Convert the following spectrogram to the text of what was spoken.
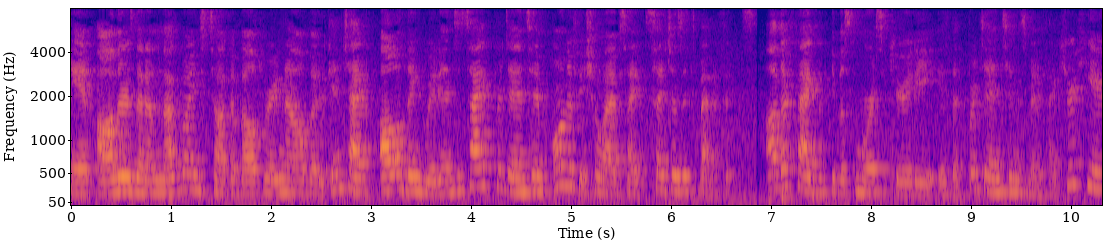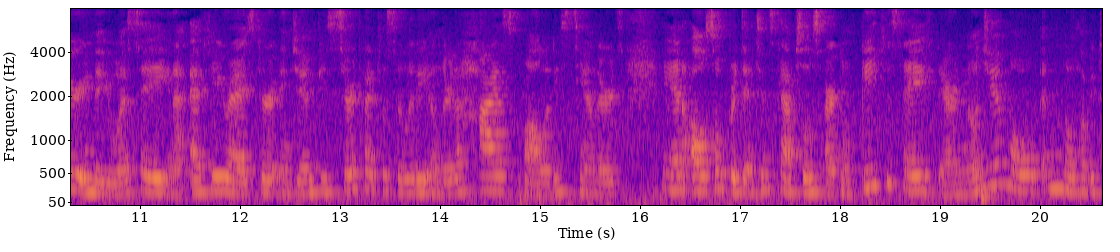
and others that I'm not going to talk about right now, but you can check all of the ingredients inside Prodentim on the official website, such as its benefits. Other fact that give us more security is that Prodentim is manufactured here in the USA in an FDA registered and GMP certified facility under the highest quality standards. And also Prodentim's capsules are completely safe, they are non-GMO and no habit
